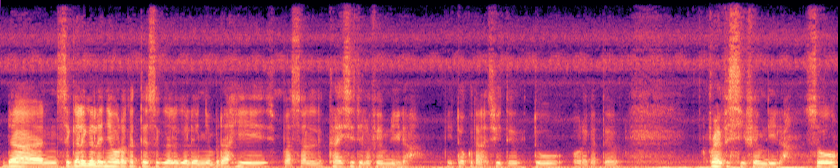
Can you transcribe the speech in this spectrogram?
dan segala-galanya orang kata segala-galanya berakhir pasal krisis dalam family lah. Itu aku tak nak cerita. Itu orang kata privacy family lah. So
